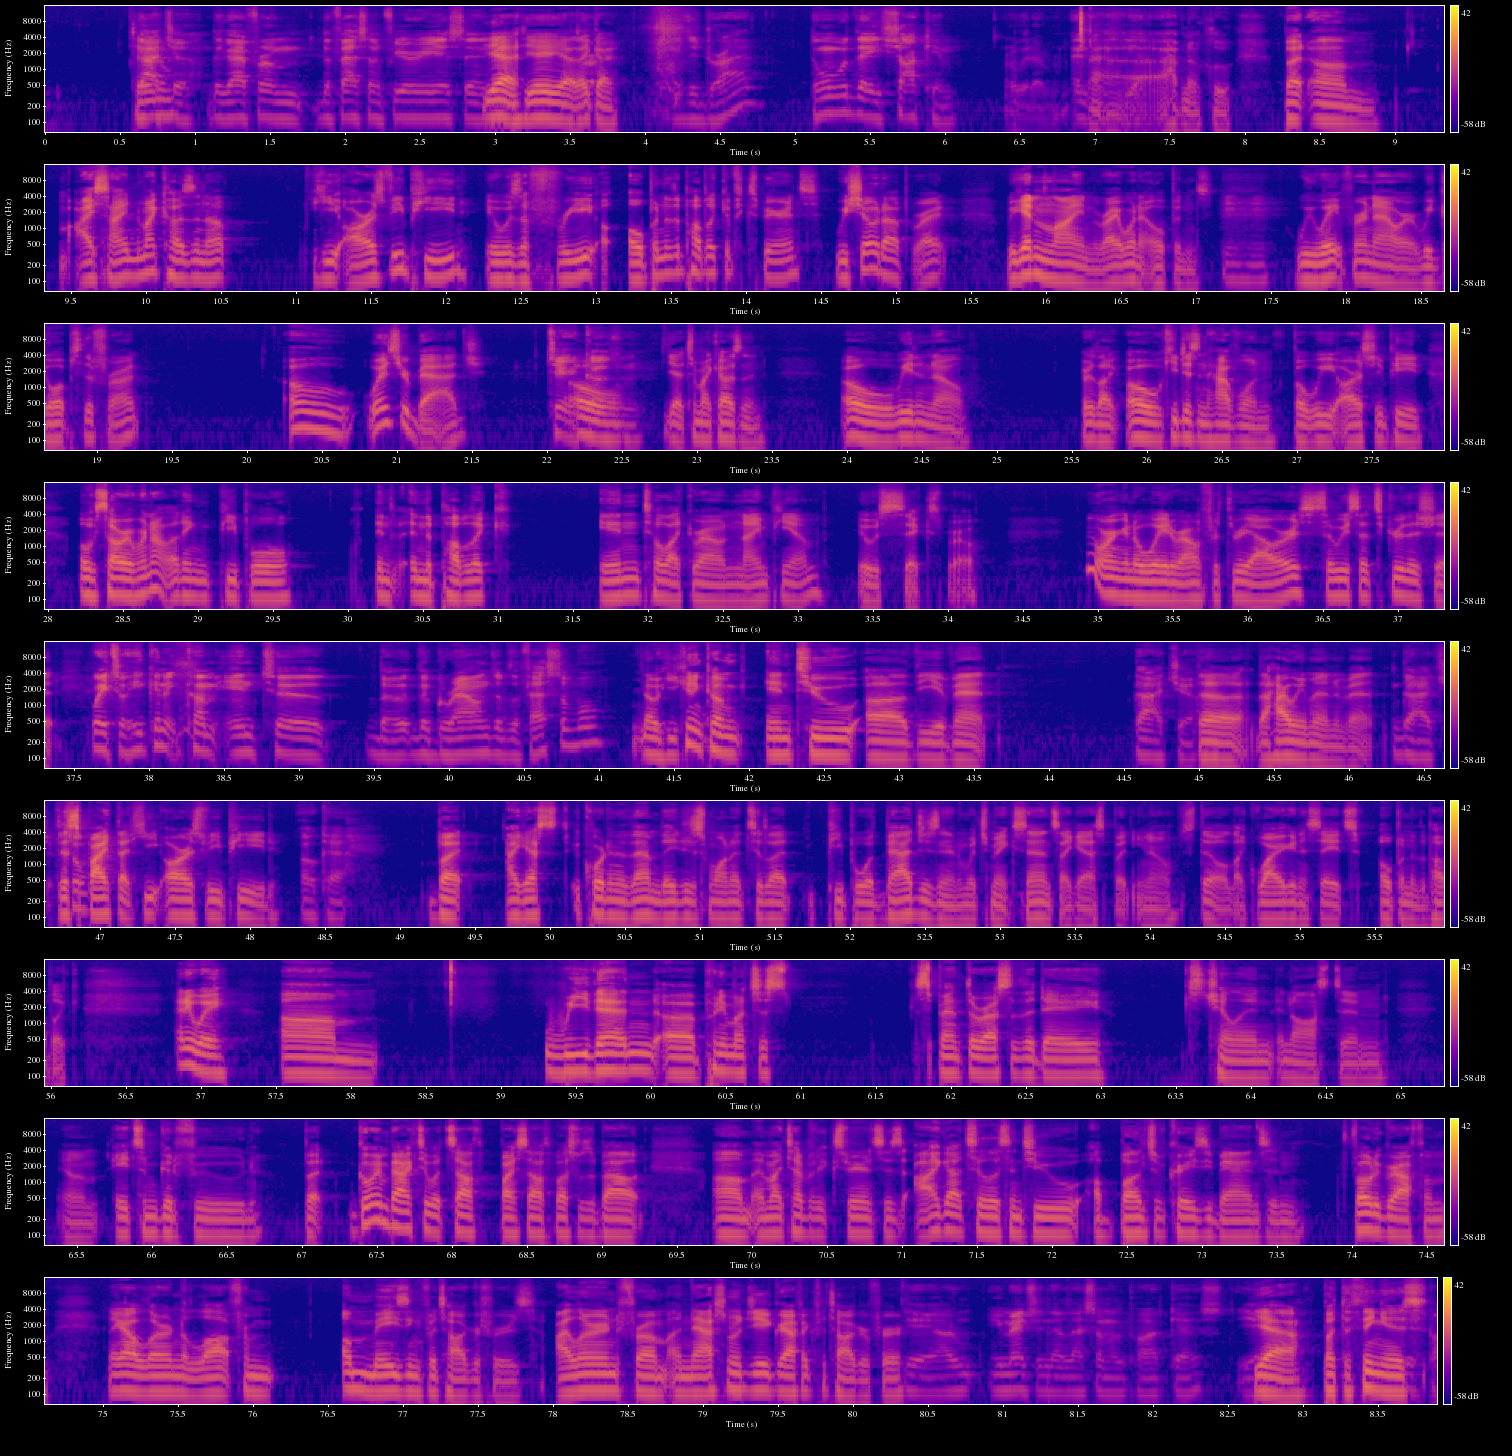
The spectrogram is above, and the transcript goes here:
Tatum? Gotcha. The guy from the Fast and Furious and Yeah, yeah, yeah. That guy. Is it Drive? The one where they shock him or whatever. Anyways, Uh, yeah. I have no clue. But um, I signed my cousin up. He RSVP'd. It was a free, open to the public experience. We showed up, right? We get in line right when it opens. Mm-hmm. We wait for an hour. We go up to the front. Oh, where's your badge? To your oh, cousin. yeah, to my cousin. Oh, we didn't know. Or like, oh, he doesn't have one, but we RSVP'd. Oh, sorry, we're not letting people in in the public in till like around 9 p.m. It was six, bro. We weren't gonna wait around for three hours, so we said, screw this shit. Wait, so he couldn't come into the the grounds of the festival? No, he couldn't come into uh, the event, Gotcha. the the Highwayman event, gotcha. despite that he RSVP'd. okay. But I guess according to them, they just wanted to let people with badges in, which makes sense, I guess. But you know, still, like, why are you gonna say it's open to the public? Anyway, um, we then uh, pretty much just spent the rest of the day just chilling in Austin, um, ate some good food. But going back to what South by Southwest was about, um, and my type of experiences, I got to listen to a bunch of crazy bands and photograph them. And I got to learn a lot from amazing photographers. I learned from a National Geographic photographer. Yeah, I, you mentioned that last time on the podcast. Yeah, but the thing Is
